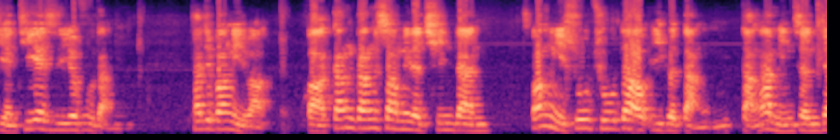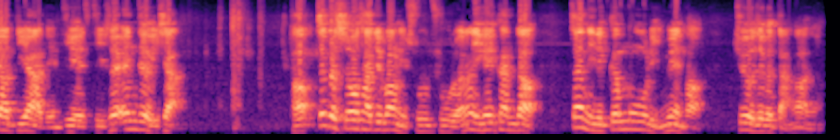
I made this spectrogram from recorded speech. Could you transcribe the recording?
点 tsc 就副档名，它就帮你吧，把刚刚上面的清单。帮你输出到一个档档案名称叫 dir 点 txt，所以 enter 一下，好，这个时候它就帮你输出了。那你可以看到，在你的根目录里面哈，就有这个档案了。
